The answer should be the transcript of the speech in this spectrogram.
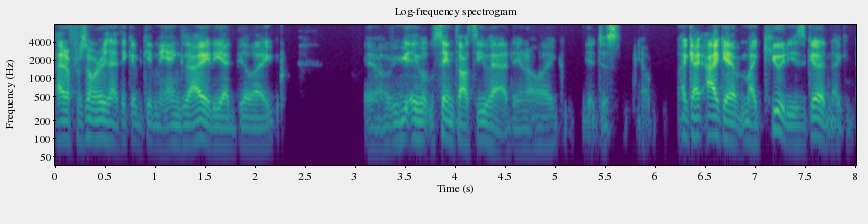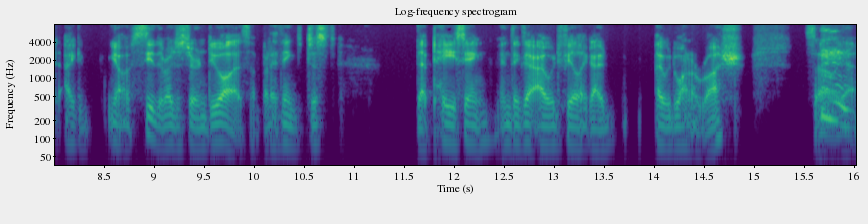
I, for some reason I think it'd give me anxiety. I'd be like you know, same thoughts you had, you know, like it just, you know, like I, I get my acuity is good and I could, I could, you know, see the register and do all that stuff. But I think just that pacing and things that I would feel like I'd, I would want to rush. So mm, yeah.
